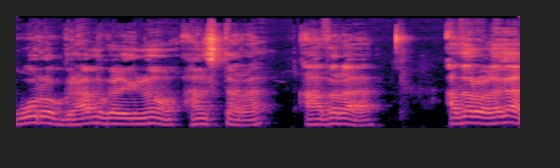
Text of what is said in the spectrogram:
ಊರು ಗ್ರಾಮಗಳಿಗೂ ಹಂಚ್ತಾರೆ. ಆದರೆ ಅದರೊಳಗೆ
